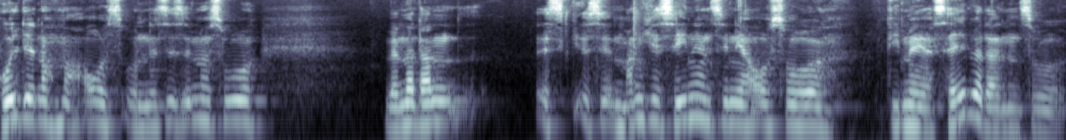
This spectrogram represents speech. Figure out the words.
hol dir nochmal aus. Und es ist immer so, wenn man dann, es, es, manche Szenen sind ja auch so, die man ja selber dann so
